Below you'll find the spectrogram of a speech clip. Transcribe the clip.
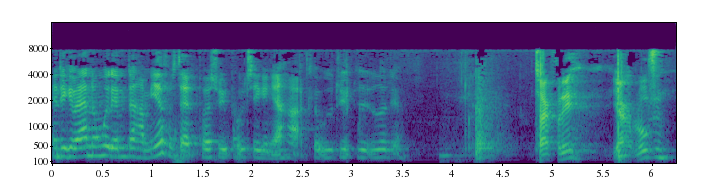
Men det kan være, at nogle af dem, der har mere forstand på asylpolitik, end jeg har, kan uddybe det yderligere. Tak for det. Jakob Losen.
